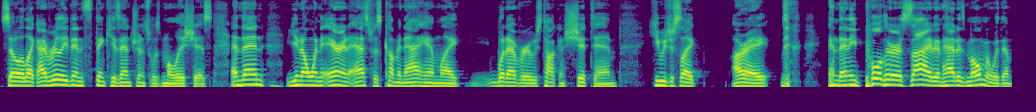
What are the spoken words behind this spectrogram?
So like I really didn't think his entrance was malicious. And then, you know, when Aaron S was coming at him like whatever, he was talking shit to him, he was just like, "All right." And then he pulled her aside and had his moment with him,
